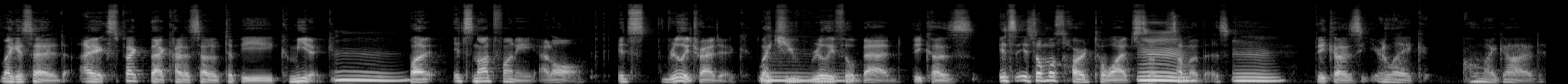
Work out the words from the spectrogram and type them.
like I said, I expect that kind of setup to be comedic, but it's not funny at all. It's really tragic. Like you really feel bad because it's it's almost hard to watch some, some of this because you're like, oh my god,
